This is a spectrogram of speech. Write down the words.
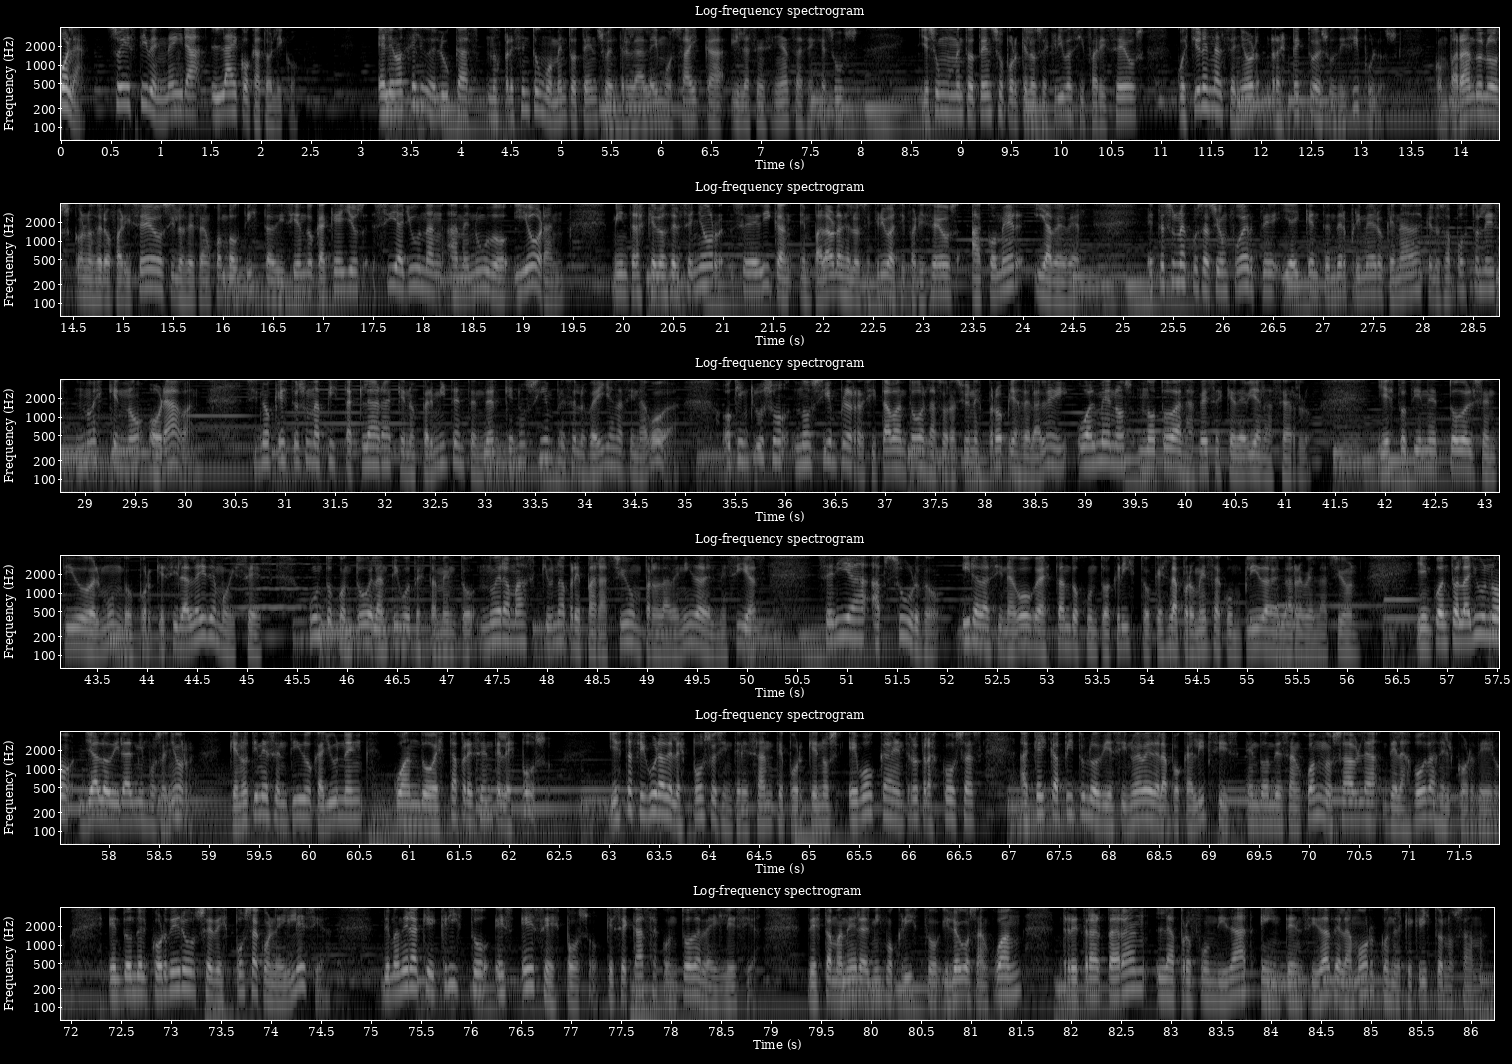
Hola, soy Steven Neira, laico católico. El Evangelio de Lucas nos presenta un momento tenso entre la ley mosaica y las enseñanzas de Jesús, y es un momento tenso porque los escribas y fariseos cuestionan al Señor respecto de sus discípulos, comparándolos con los de los fariseos y los de San Juan Bautista, diciendo que aquellos sí ayunan a menudo y oran, mientras que los del Señor se dedican, en palabras de los escribas y fariseos, a comer y a beber. Esta es una acusación fuerte y hay que entender primero que nada que los apóstoles no es que no oraban, sino que esto es una pista clara que nos permite entender que no siempre se los veía en la sinagoga, o que incluso no siempre recitaban todas las oraciones propias de la ley, o al menos no todas las veces que debían hacerlo. Y esto tiene todo el sentido del mundo, porque si la ley de Moisés, junto con todo el Antiguo Testamento, no era más que una preparación para la venida del Mesías, sería absurdo ir a la sinagoga estando junto a Cristo, que es la promesa cumplida de la revelación. Y en cuanto al ayuno, ya lo dirá el mismo Señor, que no tiene sentido que ayunen cuando está presente el esposo. Y esta figura del esposo es interesante porque nos evoca, entre otras cosas, aquel capítulo 19 del Apocalipsis en donde San Juan nos habla de las bodas del Cordero, en donde el Cordero se desposa con la iglesia. De manera que Cristo es ese esposo que se casa con toda la iglesia. De esta manera el mismo Cristo y luego San Juan retratarán la profundidad e intensidad del amor con el que Cristo nos ama.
